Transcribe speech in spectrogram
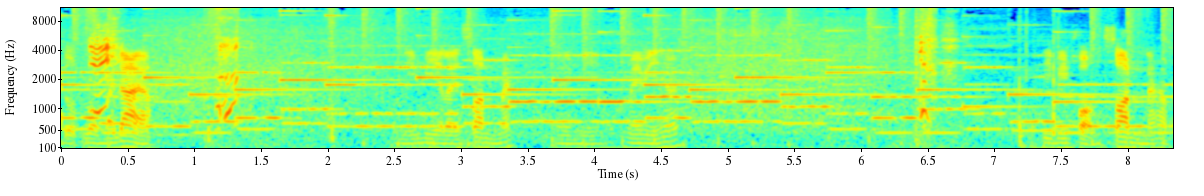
โดดลงไม่ได้หรออันนี้มีอะไรซ่อนไหมไม่มี ไม่มีใช่ไหม ที่มีของซ่อนนะครับ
